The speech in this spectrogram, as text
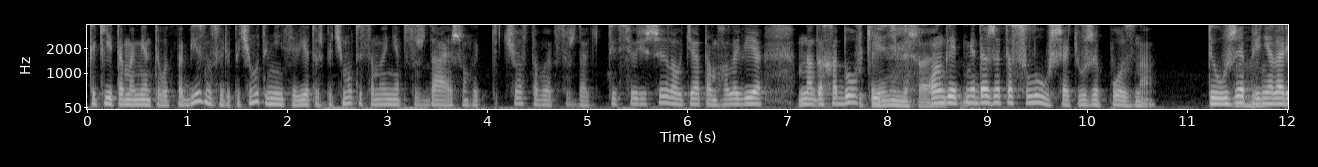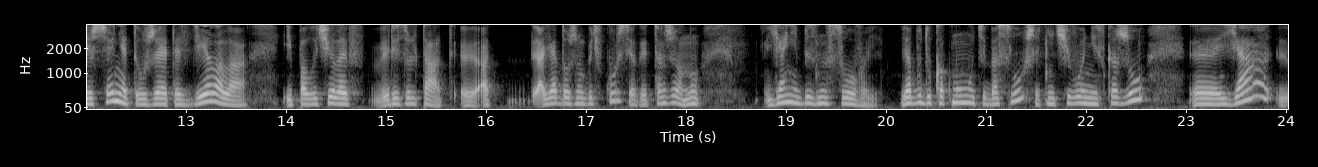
какие-то моменты вот по бизнесу, или почему ты мне не советуешь, почему ты со мной не обсуждаешь? Он говорит, что с тобой обсуждать? Ты все решила, у тебя там в голове многоходовки. Это я не мешаю. Он говорит, мне даже это слушать уже поздно. Ты уже ага. приняла решение, ты уже это сделала и получила результат. Э, а, а я должен быть в курсе. Я говорю, Анжела, ну, я не бизнесовый. Я буду как муму тебя слушать, ничего не скажу. Э, я э,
